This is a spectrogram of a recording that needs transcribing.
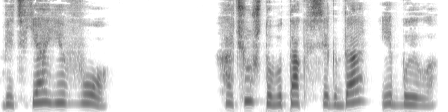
ведь я его. Хочу, чтобы так всегда и было.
